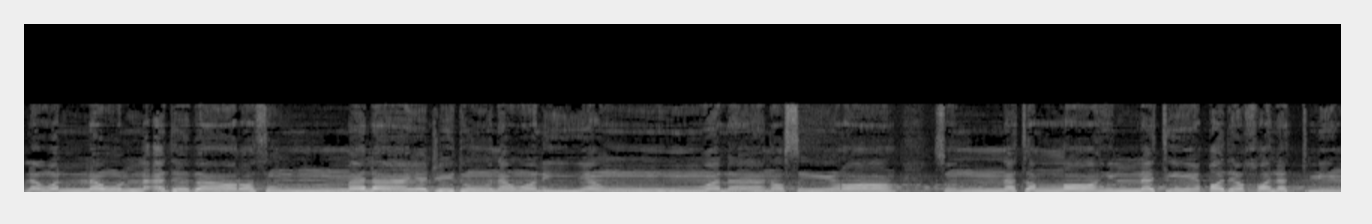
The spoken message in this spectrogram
لولوا الأدبار ثم لا يجدون وليا ولا نصيرا. سنة الله التي قد خلت من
